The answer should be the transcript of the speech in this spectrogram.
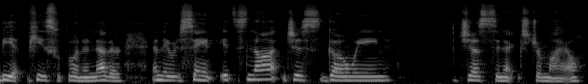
be at peace with one another. And they were saying it's not just going just an extra mile,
